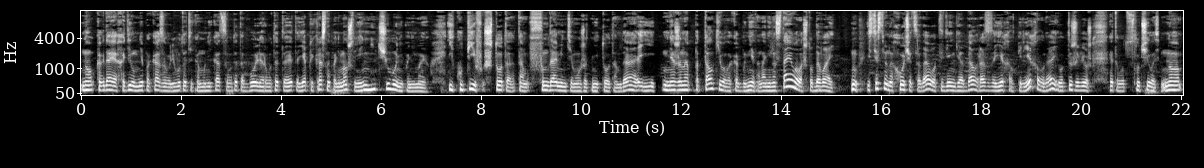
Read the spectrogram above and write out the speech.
Но когда я ходил, мне показывали вот эти коммуникации, вот это бойлер, вот это, это, я прекрасно понимал, что я ничего не понимаю. И купив что-то там в фундаменте, может, не то там, да, и меня жена подталкивала, как бы, нет, она не настаивала, что давай, ну, естественно, хочется, да, вот ты деньги отдал, раз заехал, переехал, да, и вот ты живешь. Это вот случилось. Но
